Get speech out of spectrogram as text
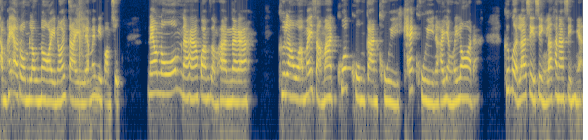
ทำให้อารมณ์เรานอยน้อยใจและไม่มีความสุข แนวโน้มนะคะความสัมพันธ์นะคะ คือเราอะไม่สามารถควบคุมการคุยแค่คุยนะคะ ยังไม่รอดอะคือเหมือนราศีสิงห์ลัคนาสิงห์เนี่ย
